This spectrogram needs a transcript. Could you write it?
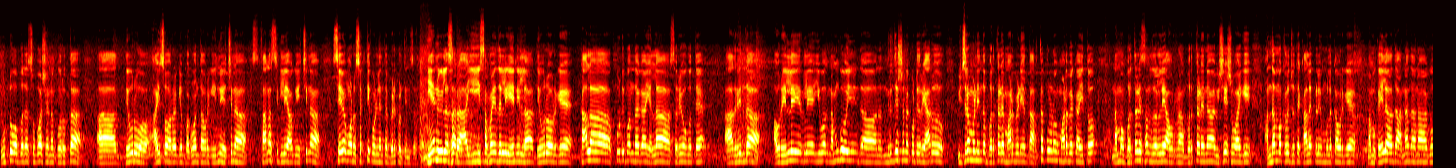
ಹುಟ್ಟುಹಬ್ಬದ ಶುಭಾಶಯನ ಕೋರುತ್ತಾ ದೇವರು ಆಯುಸು ಆರೋಗ್ಯ ಭಗವಂತ ಅವರಿಗೆ ಇನ್ನೂ ಹೆಚ್ಚಿನ ಸ್ಥಾನ ಸಿಗಲಿ ಹಾಗೂ ಹೆಚ್ಚಿನ ಸೇವೆ ಮಾಡೋ ಶಕ್ತಿ ಕೊಡಲಿ ಅಂತ ಬೇಡ್ಕೊಳ್ತೀನಿ ಸರ್. ಏನೂ ಇಲ್ಲ ಸರ್ ಈ ಸಮಯದಲ್ಲಿ ಏನಿಲ್ಲ. ದೇವರು ಅವ್ರಿಗೆ ಕಾಲ ಕೂಡಿ ಬಂದಾಗ ಎಲ್ಲ ಸರಿ ಹೋಗುತ್ತೆ. ಆದ್ದರಿಂದ ಅವ್ರು ಎಲ್ಲೇ ಇರಲಿ, ಇವಾಗ ನಮಗೂ ನಿರ್ದೇಶನ ಕೊಟ್ಟಿದ್ರು, ಯಾರು ವಿಜೃಂಭಣೆಯಿಂದ ಬರ್ತಡೇ ಮಾಡಬೇಡಿ ಅಂತ ಅರ್ಥಪೂರ್ಣವಾಗಿ ಮಾಡಬೇಕಾಯಿತು. ನಮ್ಮ ಬರ್ತಡೇ ಸಂದರ್ಭದಲ್ಲಿ ಅವ್ರನ್ನ ಬರ್ತಡೇನ ವಿಶೇಷವಾಗಿ ಅಂಧ ಮಕ್ಕಳ ಜೊತೆ ಕಾಲ ಕಳೆಯುವ ಮೂಲಕ ಅವ್ರಿಗೆ ನಮ್ಮ ಕೈಲಾದ ಅನ್ನದಾನ ಹಾಗೂ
